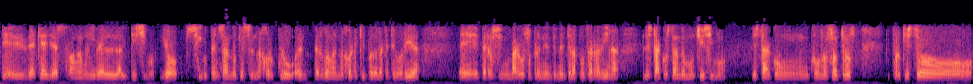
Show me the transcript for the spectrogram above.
que de aquellas estaban a un nivel altísimo. Yo sigo pensando que es el mejor club, eh, perdón, el mejor equipo de la categoría, eh, pero sin embargo sorprendentemente la Ponferradina le está costando muchísimo estar con, con nosotros porque esto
